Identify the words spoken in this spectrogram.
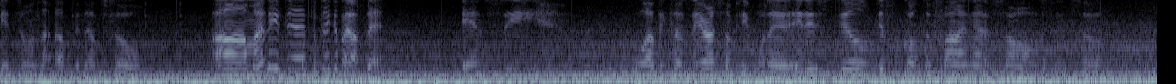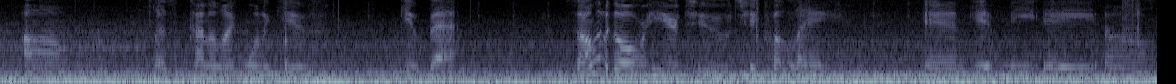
it's on the up and up. So um, I need to think about that and see what because there are some people that it is still difficult to find that sauce. And so um, That's kind of like want to give give back. So I'm gonna go over here to Chick Fil A and get me a. Um,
